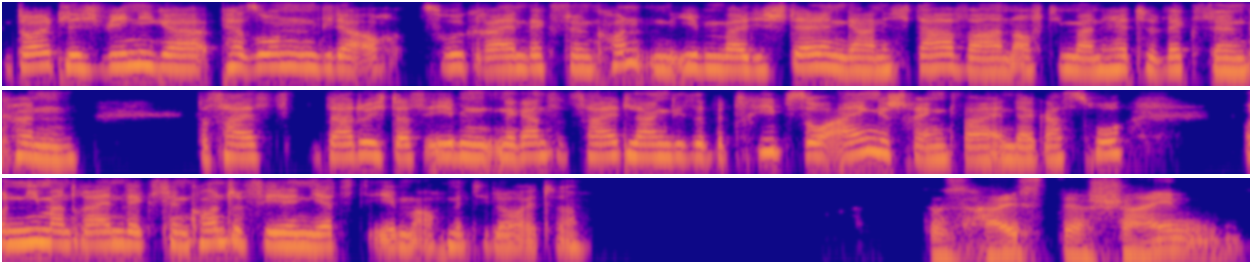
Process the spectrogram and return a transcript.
deutlich weniger Personen wieder auch zurück reinwechseln konnten, eben weil die Stellen gar nicht da waren, auf die man hätte wechseln können. Das heißt, dadurch, dass eben eine ganze Zeit lang dieser Betrieb so eingeschränkt war in der Gastro und niemand reinwechseln konnte, fehlen jetzt eben auch mit die Leute. Das heißt, der Schein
